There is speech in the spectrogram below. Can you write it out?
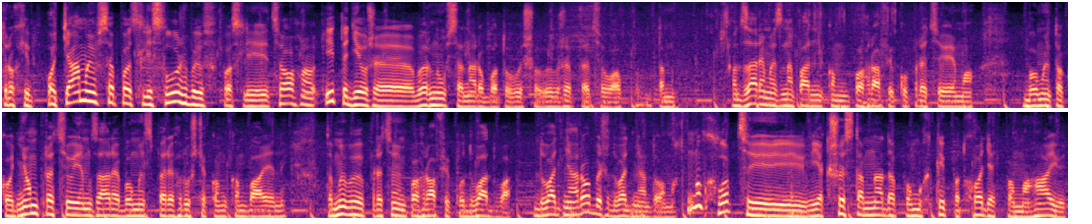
Трохи отямився після служби, після цього, і тоді вже вернувся на роботу, вийшов і вже працював там. От зараз ми з напарником по графіку працюємо, бо ми тільки днем працюємо зараз, бо ми з перегрузчиком комбайни. То ми працюємо по графіку 2-2. Два дня робиш, два дня вдома. Ну, хлопці, як щось там треба допомогти, підходять, допомагають.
